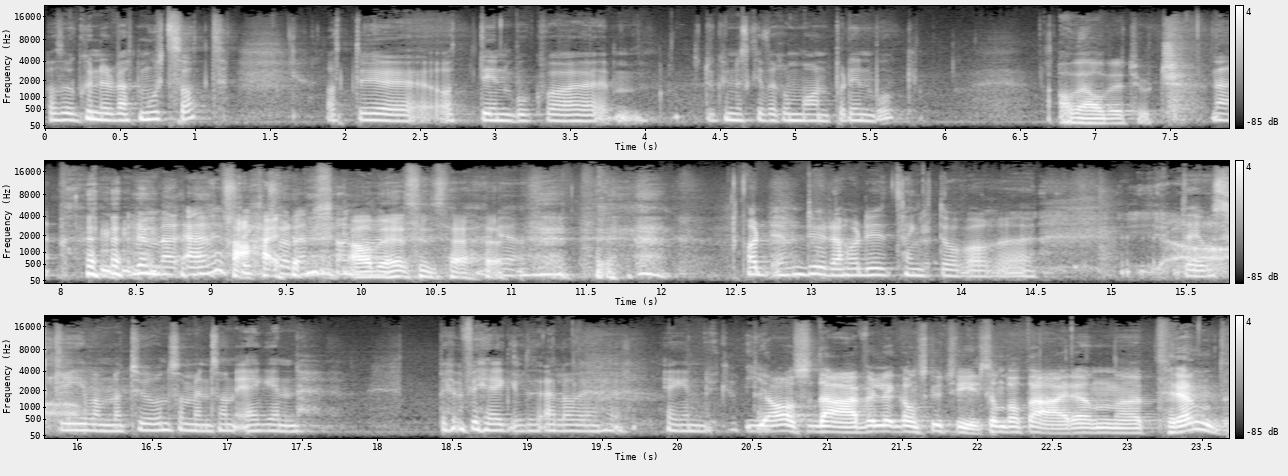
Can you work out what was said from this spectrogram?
altså Kunne det vært motsatt? At, du, at din bok var du kunne skrive roman på din bok? Ja, det hadde jeg aldri turt. Nei. Det er mer ærefrykt for den Sånn. Ja, det syns jeg. Ja. Har du da, har du tenkt over uh, det å skrive om naturen som en sånn egen bevegelse eller egen gruppe? Ja, altså Det er vel ganske utvilsomt at det er en uh, trend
